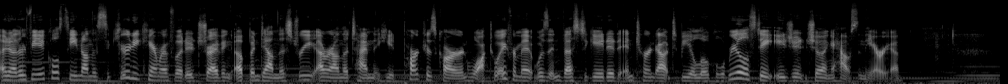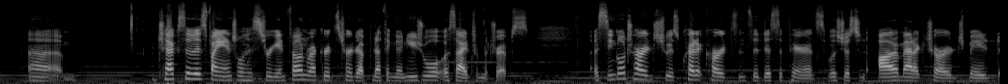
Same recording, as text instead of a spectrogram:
Another vehicle seen on the security camera footage driving up and down the street around the time that he had parked his car and walked away from it was investigated and turned out to be a local real estate agent showing a house in the area. Um, checks of his financial history and phone records turned up nothing unusual aside from the trips. A single charge to his credit card since the disappearance was just an automatic charge made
